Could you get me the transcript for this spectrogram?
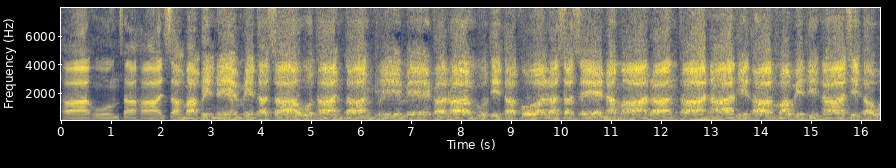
ทาหุงสหัสสมปิเนมิตาสาวุทานตังครีเมฆรังอุติตะโคลสเสนมารังทานาทิธรรมวิธินาชิตว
